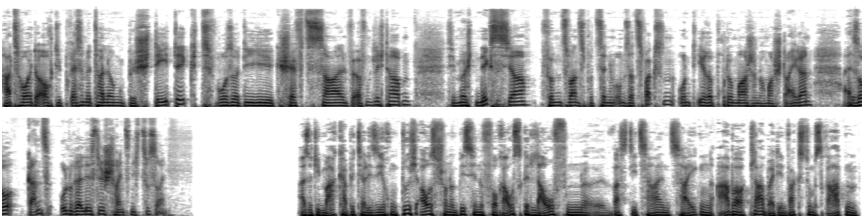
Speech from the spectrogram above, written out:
hat heute auch die Pressemitteilung bestätigt, wo sie die Geschäftszahlen veröffentlicht haben. Sie möchten nächstes Jahr 25 Prozent im Umsatz wachsen und ihre Bruttomarge nochmal steigern. Also ganz unrealistisch scheint es nicht zu sein. Also die Marktkapitalisierung durchaus schon ein bisschen vorausgelaufen, äh, was die Zahlen zeigen. Aber klar, bei den Wachstumsraten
